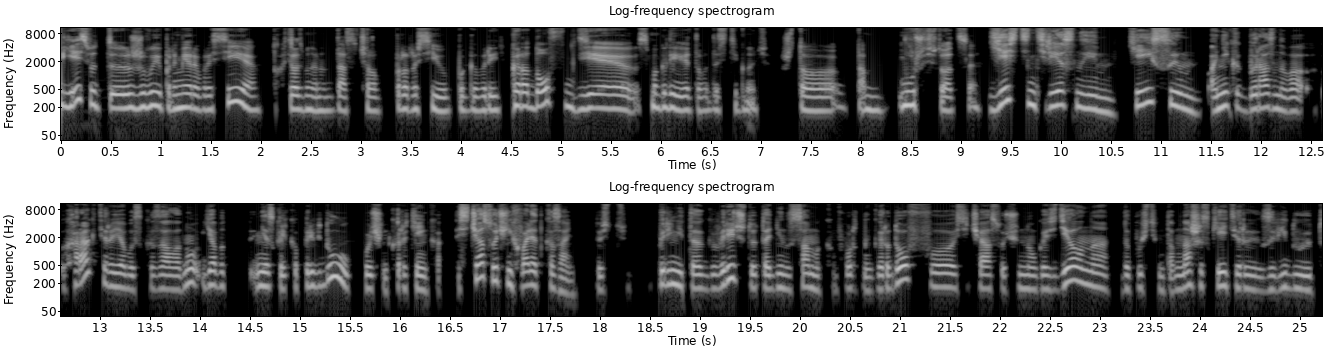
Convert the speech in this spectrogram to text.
Есть вот э, живые примеры в России, хотелось бы, наверное, да, сначала про Россию поговорить, городов, где смогли этого достигнуть, что там лучше ситуация? Есть интересные кейсы, они как бы разного характера, я бы сказала. Ну, я вот несколько приведу очень коротенько. Сейчас очень хвалят Казань. То есть принято говорить, что это один из самых комфортных городов. Э, сейчас очень много сделано. Допустим, там наши скейтеры завидуют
